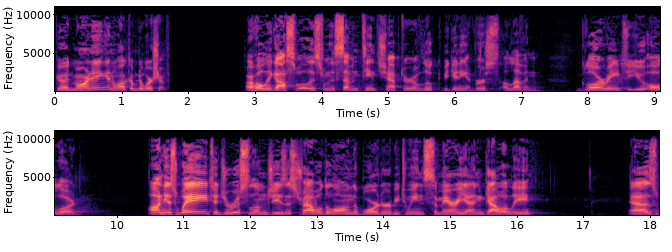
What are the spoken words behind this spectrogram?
Good morning and welcome to worship. Our Holy Gospel is from the 17th chapter of Luke, beginning at verse 11. Glory to you, O Lord. On his way to Jerusalem, Jesus traveled along the border between Samaria and Galilee. As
